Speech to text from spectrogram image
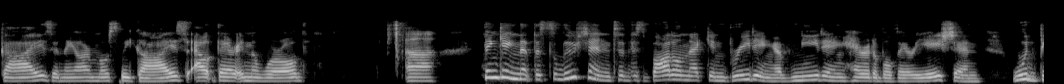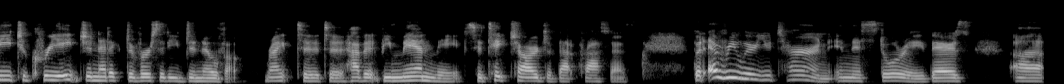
guys, and they are mostly guys out there in the world, uh, thinking that the solution to this bottleneck in breeding of needing heritable variation would be to create genetic diversity de novo right? To, to have it be man made, to take charge of that process. But everywhere you turn in this story, there's uh,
